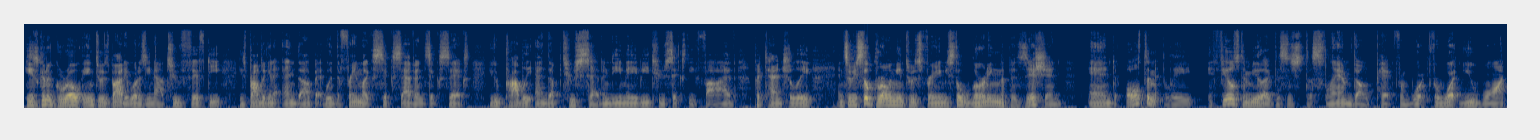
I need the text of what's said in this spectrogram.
He's going to grow into his body. What is he now? 250? He's probably going to end up at, with the frame like 6'7, 6'6. You could probably end up 270, maybe 265 potentially. And so he's still growing into his frame. He's still learning the position. And ultimately, it feels to me like this is just a slam dunk pick from what for what you want.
